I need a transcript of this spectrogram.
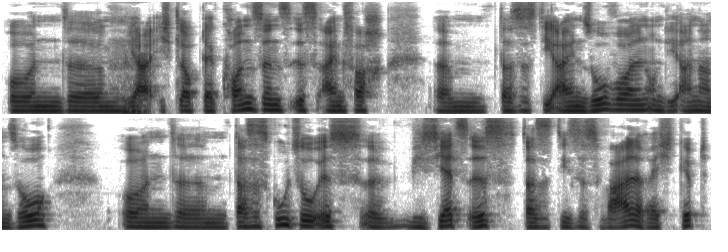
Und ähm, mhm. ja, ich glaube, der Konsens ist einfach, ähm, dass es die einen so wollen und die anderen so. Und ähm, dass es gut so ist, äh, wie es jetzt ist, dass es dieses Wahlrecht gibt.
